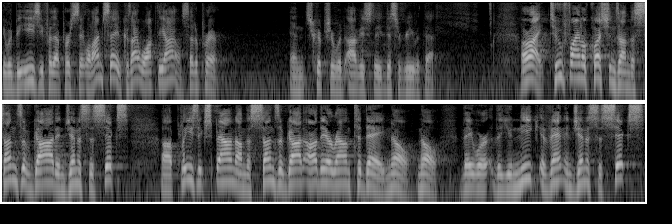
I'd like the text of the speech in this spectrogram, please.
it would be easy for that person to say, Well, I'm saved because I walked the aisle, said a prayer. And Scripture would obviously disagree with that. All right, two final questions on the sons of God in Genesis 6. Uh, please expound on the sons of God. Are they around today? No, no. They were the unique event in Genesis 6.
